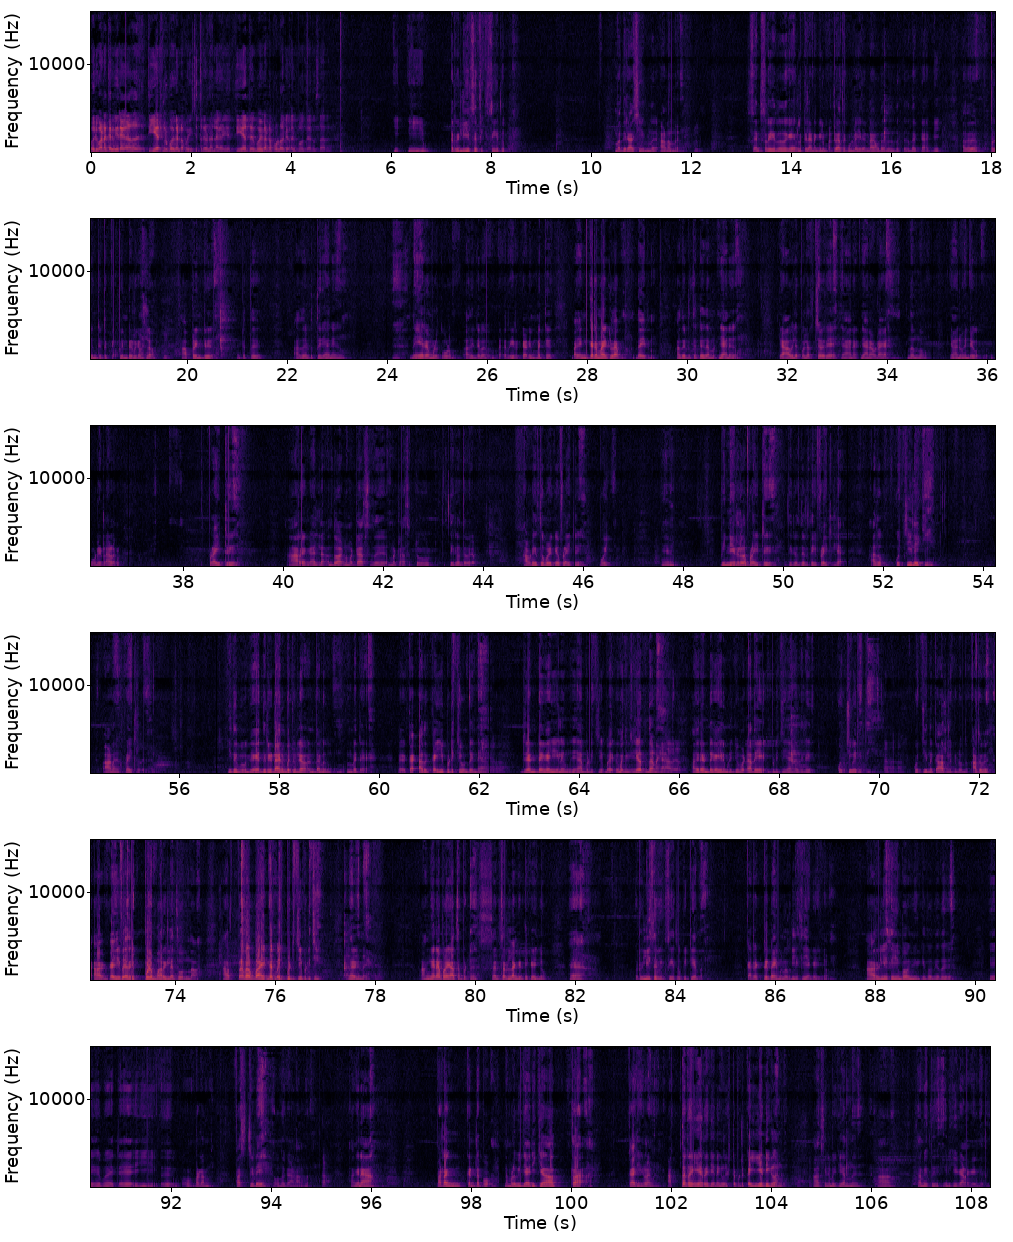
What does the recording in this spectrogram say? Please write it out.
ഒരു വടക്കൻ വീരഗാഥ തിയേറ്ററിൽ പോയി കണ്ടപ്പോൾ ഈ ചിത്രമെല്ലാം കഴിഞ്ഞ് തിയേറ്ററിൽ പോയി കണ്ടപ്പോൾ ഉള്ള ഒരു അനുഭവം എന്തായിരുന്നു സാറിന് ഈ- റിലീസ് ഫിക്സ് ചെയ്തു. മദ്രാശിയിൽ നിന്ന് ആണെന്ന്. സെൻസർ ചെയ്തത് കേരളത്തിലാണെങ്കിലും മദ്രാസിൽ കൊണ്ടുപോയി രണ്ടാമത് ഇത് ഇതൊക്കെ ആക്കി. അത് പ്രിന്റ് എടുക്ക പ്രിന്റ് എടുക്കണമല്ലോ. ആ പ്രിന്റ് എടുത്ത് അതെടുത്ത് ഞാൻ നേരം വിളിക്കോളും അതിന്റെ റീ റെക്കോർഡിങ് മറ്റ് ഭയങ്കരമായിട്ടുള്ള ഇതായിരുന്നു. അതെടുത്തിട്ട് ഞാൻ രാവിലെ പുലർച്ചെ വരെ ഞാൻ ഞാനവിടെ നിന്നു. ഞാനും എന്റെ കൂടെയുള്ള ആളുകൾ. ഫ്ലൈറ്റ് ആറേ കാലിന് എന്തോ ആണ് മദ്രാസ് മദ്രാസ് ടു തിരുവനന്തപുരം. അവിടെ എത്തുമ്പോഴേക്കും ഫ്ലൈറ്റ് പോയി? പിന്നീടുള്ള ഫ്ലൈറ്റ് തിരുവനന്തപുരത്തേക്ക് ഫ്ലൈറ്റ് ഇല്ല അത് കൊച്ചിയിലേക്ക് ആണ് ഫ്ലൈറ്റുള്ളത്. ഇത് ഇതിലിടാനും പറ്റില്ല എന്താണ് മറ്റേ അത് കൈ പിടിച്ചുകൊണ്ട് തന്നെ രണ്ട് കൈയിലും ഞാൻ പിടിച്ച് വലിയ ഇതാണ്. അതെ രണ്ട് കൈയിലും പിടിച്ച് അതേ പിടിച്ച് ഞാനതിൽ കൊച്ചി വരുത്തി. കൊച്ചിയിൽ നിന്ന് കാറിൽ കൊണ്ടുവന്നു അത് ആ കൈ വേദന ഇപ്പോഴും മാറിയില്ല തോന്നുന്ന അത്ര ഭയങ്കരമായി പിടിച്ച് പിടിച്ച് ഇതായിരുന്നേ. അങ്ങനെ പ്രയാസപ്പെട്ട് സെൻസറെല്ലാം കിട്ടിക്കഴിഞ്ഞു. റിലീസ് ഫിക്സ് ചെയ്തു പിറ്റേന്ന്. കറക്റ്റ് ടൈമിൽ റിലീസ് ചെയ്യാൻ കഴിഞ്ഞു. ആ റിലീസ് ചെയ്യുമ്പോൾ എനിക്ക് തോന്നിയത് മറ്റേ ഈ പടം ഫസ്റ്റ് ഡേ ഒന്ന് കാണാമെന്ന്. അങ്ങനെ ആ പടം കണ്ടപ്പോൾ നമ്മൾ വിചാരിക്കാത്ത കാര്യങ്ങളാണ്. അത്രയേറെ ജനങ്ങൾ ഇഷ്ടപ്പെട്ട കയ്യടികളാണ് ആ സിനിമയ്ക്ക് അന്ന് ആ സമയത്ത് എനിക്ക് കാണാൻ കഴിഞ്ഞത്.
